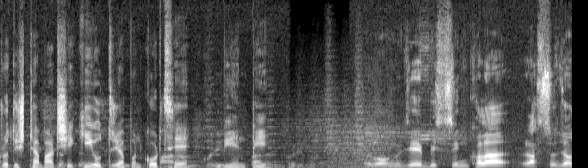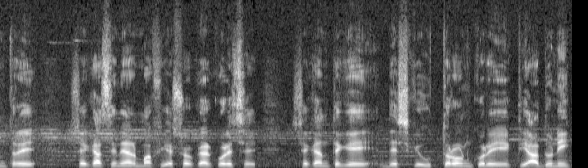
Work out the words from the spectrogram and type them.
প্রতিষ্ঠা বার্ষিকী উদযাপন করছে বিএনপি। এবং যে বিশৃঙ্খলা রাষ্ট্রযন্ত্রে শেখ হাসিনার মাফিয়া সরকার করেছে সেখান থেকে দেশকে উত্তরণ করে একটি আধুনিক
